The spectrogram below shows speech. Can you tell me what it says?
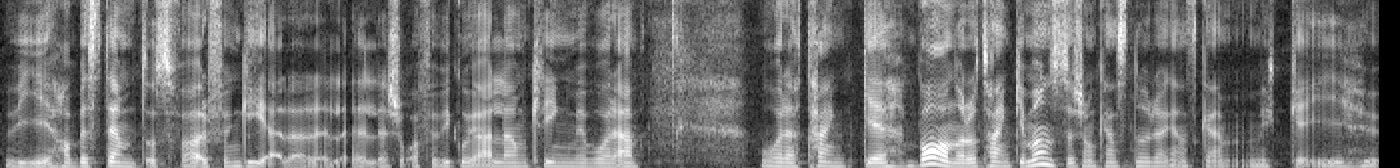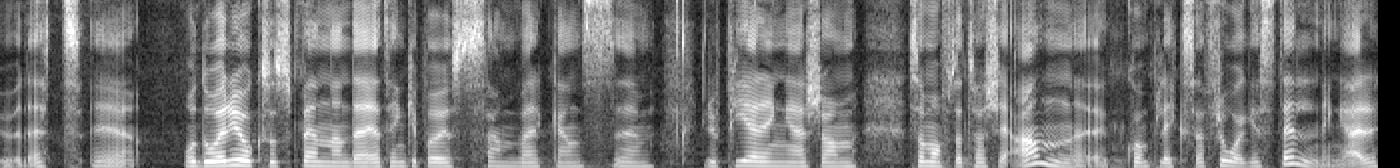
vi har bestämt oss för fungerar eller, eller så. För vi går ju alla omkring med våra våra tankebanor och tankemönster som kan snurra ganska mycket i huvudet. Eh, och då är det ju också spännande, jag tänker på samverkansgrupperingar samverkansgrupperingar som, som ofta tar sig an eh, komplexa frågeställningar.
